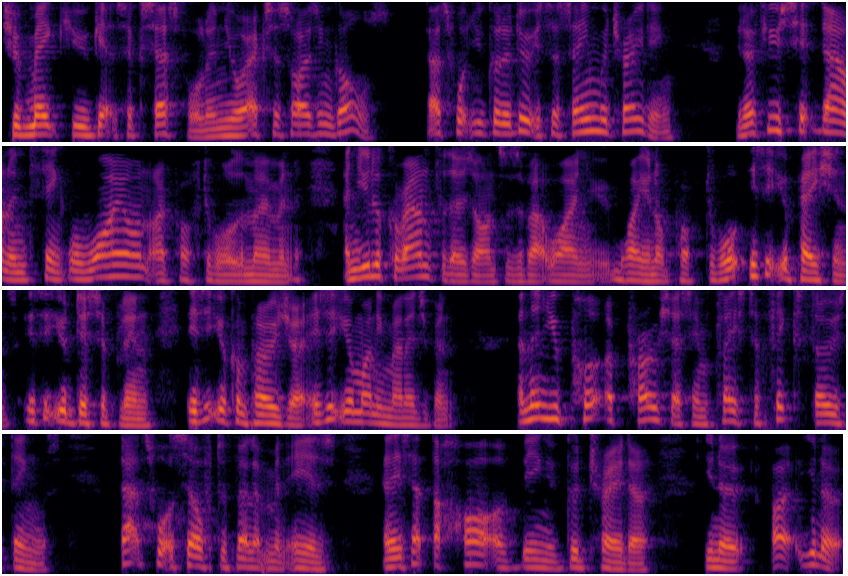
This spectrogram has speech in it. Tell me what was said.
to make you get successful in your exercising goals. That's what you've got to do. It's the same with trading. You know, if you sit down and think, well, why aren't I profitable at the moment? And you look around for those answers about why you, why you're not profitable. Is it your patience? Is it your discipline? Is it your composure? Is it your money management? And then you put a process in place to fix those things. That's what self development is, and it's at the heart of being a good trader you know, I you know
